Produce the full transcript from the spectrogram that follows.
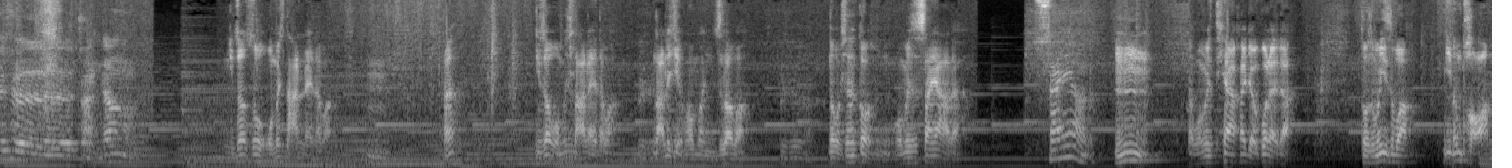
就是转账。你知道是我们是哪里来的吗？嗯。啊？你知道我们是哪里来的吗？哪里警方吗？你知道吗？不知道。那我现在告诉你，我们是三亚的。三亚的。嗯，我们天涯海角过来的，懂什么意思不？你能跑啊？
